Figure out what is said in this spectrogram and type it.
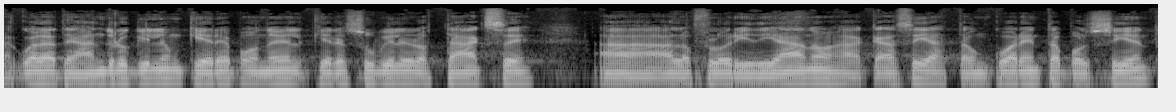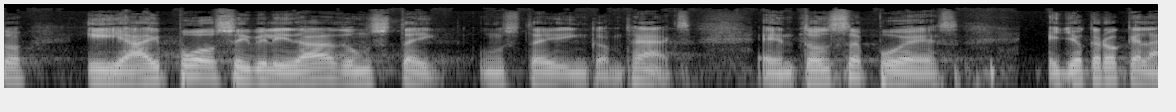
acuérdate, Andrew Gillum quiere poner, quiere subirle los taxes a, a los floridianos a casi hasta un 40% y hay posibilidad de un state, un state income tax. Entonces, pues, yo creo que la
